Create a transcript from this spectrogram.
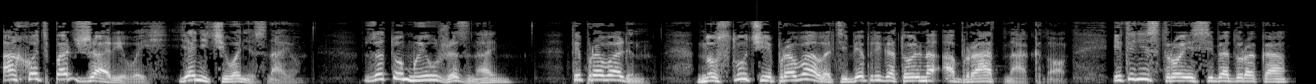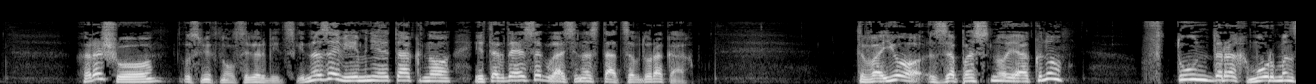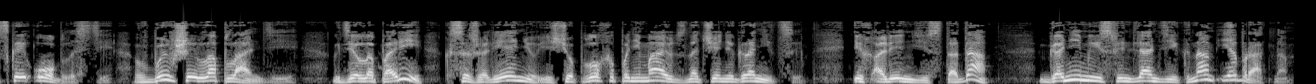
А хоть поджаривай, я ничего не знаю. Зато мы уже знаем. Ты провален. Но в случае провала тебе приготовлено обратно окно. И ты не строй из себя дурака. Хорошо, усмехнулся Вербицкий. Назови мне это окно, и тогда я согласен остаться в дураках. Твое запасное окно в тундрах Мурманской области, в бывшей Лапландии, где лопари, к сожалению, еще плохо понимают значение границы. Их оленьи стада гонимы из Финляндии к нам и обратно.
